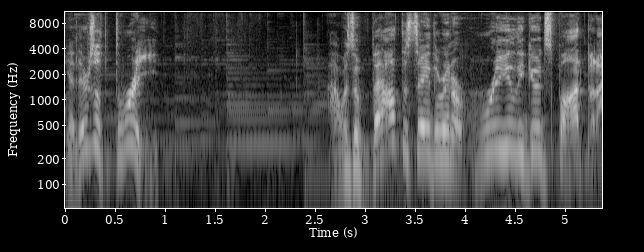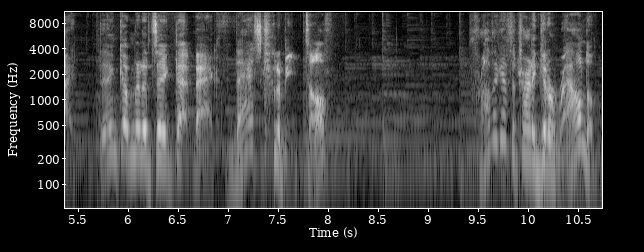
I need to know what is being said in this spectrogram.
Yeah, there's a three. I was about to say they're in a really good spot, but I think I'm going to take that back. That's going to be tough. Probably have to try to get around them.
